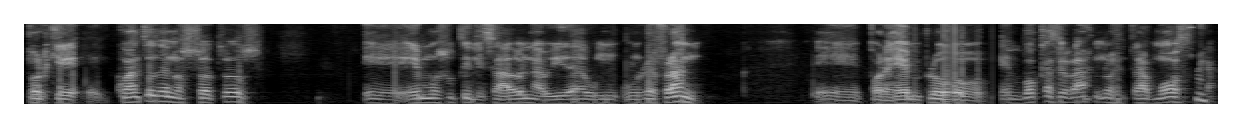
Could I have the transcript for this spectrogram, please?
porque ¿cuántos de nosotros eh, hemos utilizado en la vida un, un refrán? por ejemplo, en boca cerrada no entra mosca,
